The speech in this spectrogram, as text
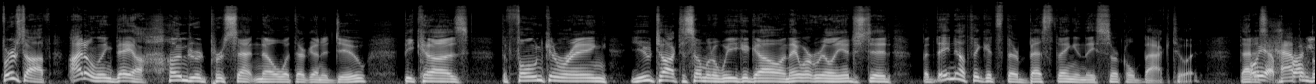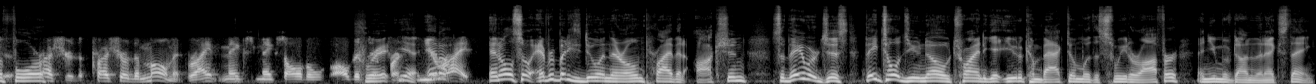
First off, I don't think they 100% know what they're going to do because the phone can ring. You talked to someone a week ago and they weren't really interested, but they now think it's their best thing and they circle back to it. That oh has yeah, happened pressure, before. Pressure, the pressure of the moment, right? Makes makes all the all the Cra- difference. yeah, and you're and, right. And also, everybody's doing their own private auction. So they were just, they told you no, trying to get you to come back to them with a sweeter offer, and you moved on to the next thing.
